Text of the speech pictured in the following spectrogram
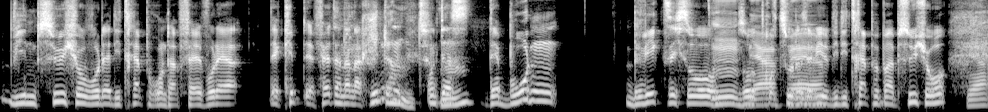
wie ein Psycho, wo der die Treppe runterfällt, wo der, der kippt, der fällt dann, dann nach hinten Stimmt. und das, mhm. der Boden bewegt sich so, mm, so ja, drauf zu, ja, ja. Wie, wie, die Treppe bei Psycho. Ja.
